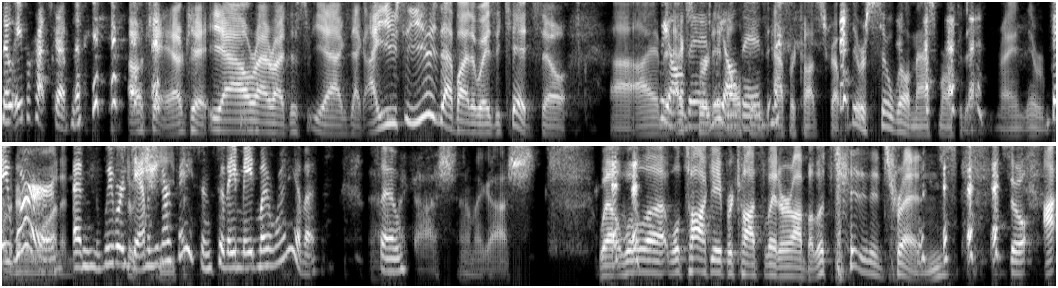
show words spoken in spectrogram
no apricot scrub. No. okay. Okay. Yeah. All right. Right. This. Yeah. Exactly. I used to use that, by the way, as a kid. So uh, I am an expert in all things apricot scrub. They were so well mass marketed, right? They were. They were, and, and, we were so damaging cheap. our face, and so they made more money of us. So. Oh my gosh! Oh my gosh! Well, we'll uh, we'll talk apricots later on, but let's get into trends. so I,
